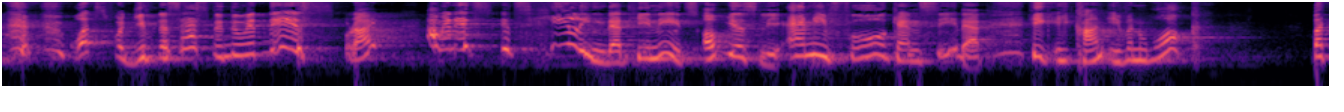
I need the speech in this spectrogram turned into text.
What's forgiveness has to do with this, right? I mean, it's, it's healing that he needs. Obviously, any fool can see that. He, he can't even walk. But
